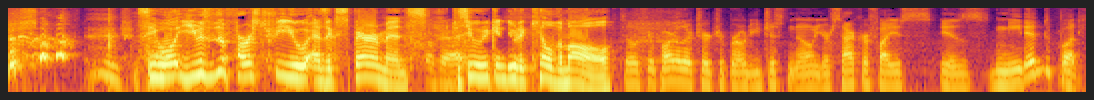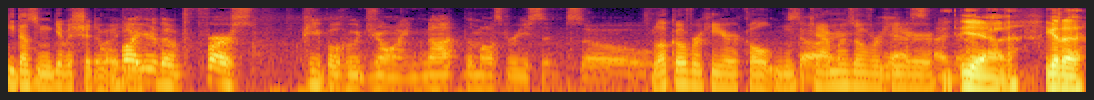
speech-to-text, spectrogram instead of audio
See, we'll use the first few as experiments Okay. to see what we can do to kill them all. So if you're part of the Church of Brody, just know your sacrifice is needed, but he doesn't give a shit about but you. you're the first people who joined, not the most recent. So. Look over here, Colton. Sorry. Camera's over Yes, here. Yeah, you gotta.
